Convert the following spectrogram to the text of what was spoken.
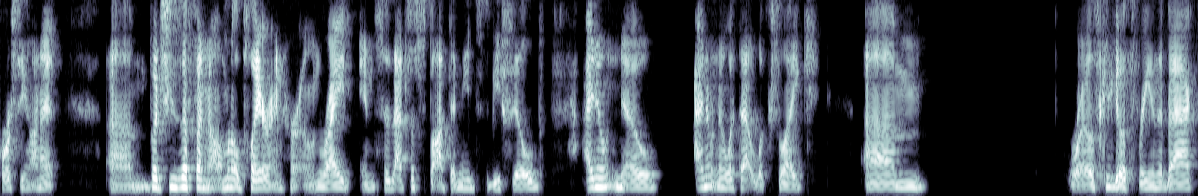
Corsie on it. Um, but she's a phenomenal player in her own right, and so that's a spot that needs to be filled. I don't know. I don't know what that looks like. Um, Royals could go three in the back.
